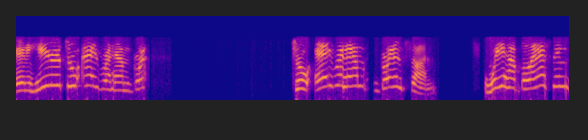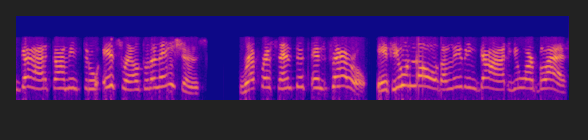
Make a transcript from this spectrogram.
And here through Abraham, through Abraham grandson, we have blessing God coming through Israel to the nations, represented in Pharaoh. If you know the living God, you are blessed.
